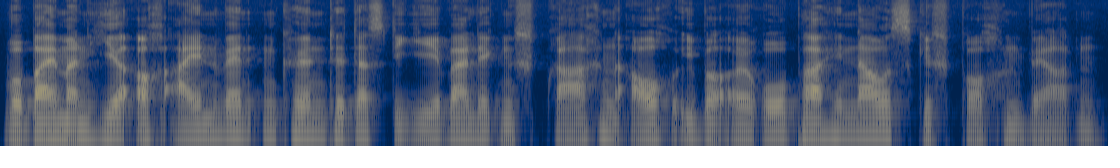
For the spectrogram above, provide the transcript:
Wobei man hier auch einwenden könnte, dass die jeweiligen Sprachen auch über Europa hinaus gesprochen werden.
